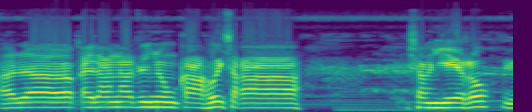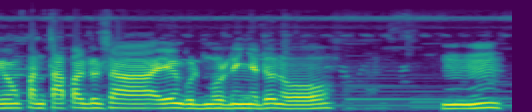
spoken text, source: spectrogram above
At ah, kailangan natin yung kahoy saka isang yero, yung pantapal doon sa, yun, good morning niya doon, oo. Mm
